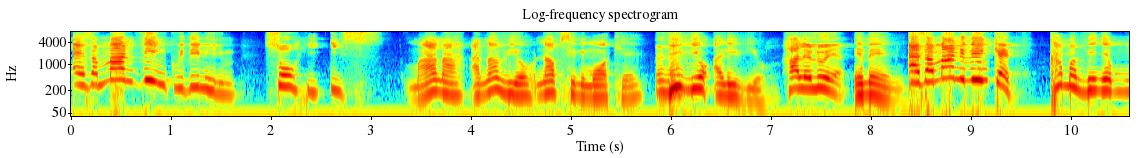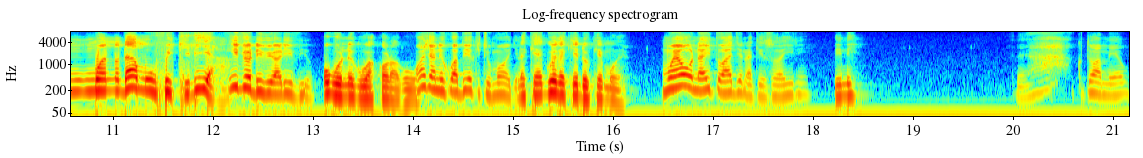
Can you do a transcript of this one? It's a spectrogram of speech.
as a man think within him so he is. Maana anavyo nafsini mwake ndivyo alivyo. Haleluya amen. As a man thinketh kama vyenye mwanadamu hufikiria hivyo ndivyo alivyo. ũguo nĩguo akoragwo. Wacha nikuambie kitu moja. Reke ngwĩre kĩndũ kĩmwe. Mweo unaitwa aje na kiswahili? Nini? Ah, kutoa meu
